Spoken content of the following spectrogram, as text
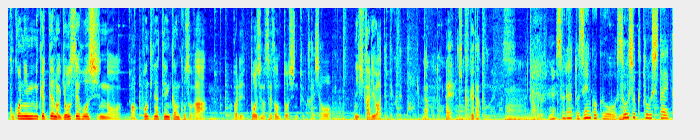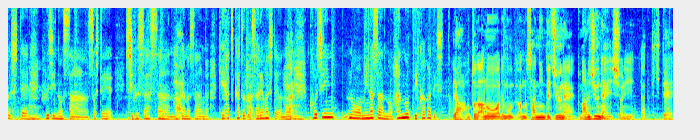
ここに向けての行政方針の抜本的な転換こそが、やっぱり当時のセゾン投信という会社をに光を当ててくれたなるほどえきっかけだと思います。なるほどですね。その後全国を装飾投資隊として、うん、藤野さん、そして渋沢さん、中野さんが啓発活動されましたよね。はいはい、個人の皆さんの反応っていかがでした？いや本当あのあれもあの三人で10年丸10年一緒にやってきて。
